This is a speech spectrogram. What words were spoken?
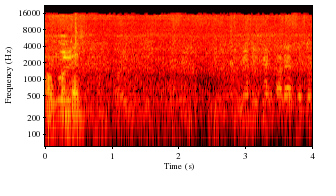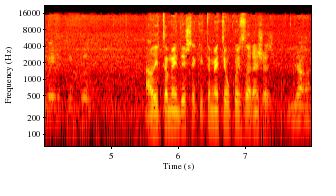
Ah, o pão dá-lhe. E onde inventar essa também no pintor? Ali também, deste aqui, também tem o coisa laranja. Já.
